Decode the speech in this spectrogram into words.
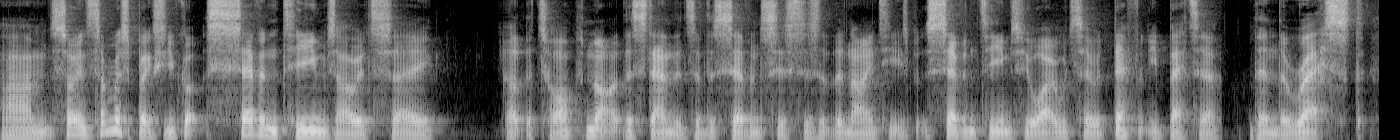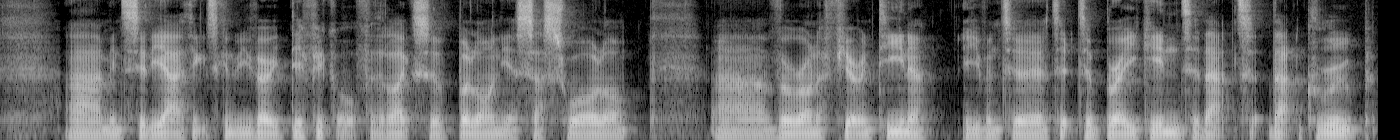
Um, so in some respects, you've got seven teams, I would say, at the top, not at the standards of the Seven Sisters at the 90s, but seven teams who I would say were definitely better than the rest um, in Serie A. I think it's going to be very difficult for the likes of Bologna, Sassuolo, uh, Verona, Fiorentina, even to, to, to break into that that group,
